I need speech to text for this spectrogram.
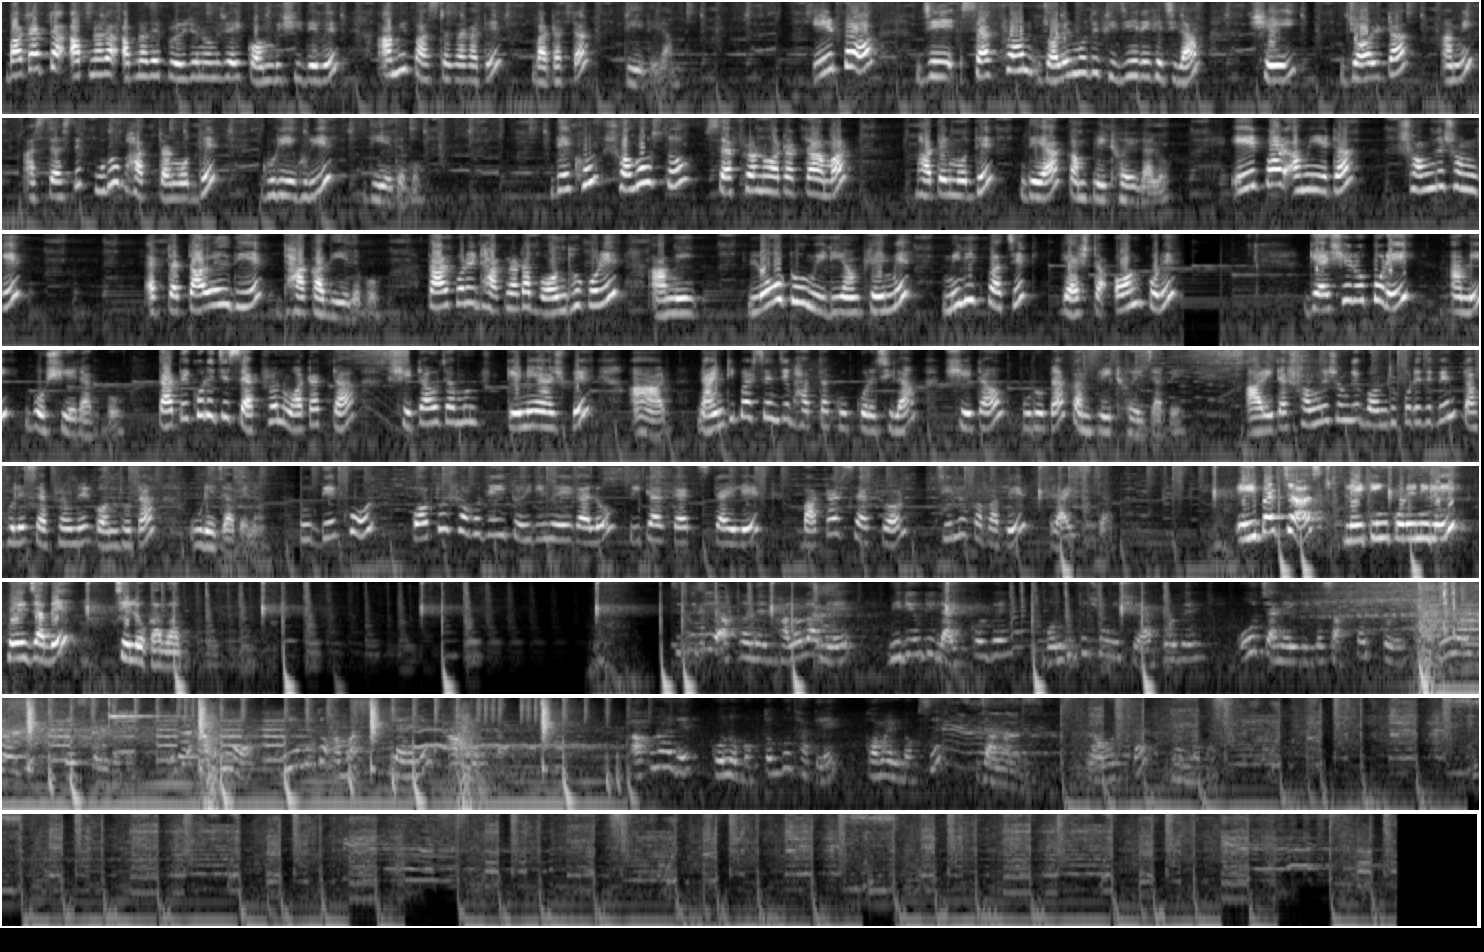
বাটারটা আপনারা আপনাদের প্রয়োজন অনুযায়ী কম বেশি দেবেন, আমি পাঁচটা জায়গাতে বাটারটা দিয়ে দিলাম। এরপর যে স্যাফরন জলের মধ্যে ভিজিয়ে রেখেছিলাম, সেই জলটা আমি আস্তে আস্তে পুরো ভাতটার মধ্যে ঘুরিয়ে ঘুরিয়ে দিয়ে দেব। দেখুন, সমস্ত স্যাফরন ওয়াটারটা আমার ভাতের মধ্যে দেয়া কমপ্লিট হয়ে গেল। এরপর আমি এটা সঙ্গে সঙ্গে একটা টাওয়েল দিয়ে ঢাকা দিয়ে দেব। তারপরে ঢাকনাটা বন্ধ করে আমি লো টু মিডিয়াম ফ্লেমে মিনিট পাঁচেক গ্যাসটা অন করে গ্যাসের ওপরেই আমি বসিয়ে রাখব। তাতে করে যে স্যাফরন ওয়াটারটা সেটাও যেমন টেনে আসবে, আর নাইনটি পারসেন্ট যে ভাতটা কুক করেছিলাম, সেটাও পুরোটা কমপ্লিট হয়ে যাবে। আর এটা সঙ্গে সঙ্গে বন্ধ করে দেবেন, তাহলে স্যাফরনের গন্ধটা উড়ে যাবে না। তো দেখুন, কত সহজেই তৈরি হয়ে গেল পিটার ক্যাট স্টাইলের বাটার স্যাফরন, চেলো কাবাবের রাইসটা। এইবার জাস্ট প্লেটিং করে নিলেই হয়ে যাবে চেলো কাবাব। রেসিপিটি আপনাদের ভালো লাগলে ভিডিওটি লাইক করবেন, বন্ধুদের সঙ্গে শেয়ার করবেন ও চ্যানেলটিকে সাবস্ক্রাইব করে বেল আইকনটি প্রেস করে দেবেন। এতে আপনারা নিয়মিত আমার চ্যানেলের আপডেট পাবেন। আপনাদের কোনো বক্তব্য থাকলে কমেন্ট বক্সে জানাবেন নমস্কার ধন্যবাদ.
